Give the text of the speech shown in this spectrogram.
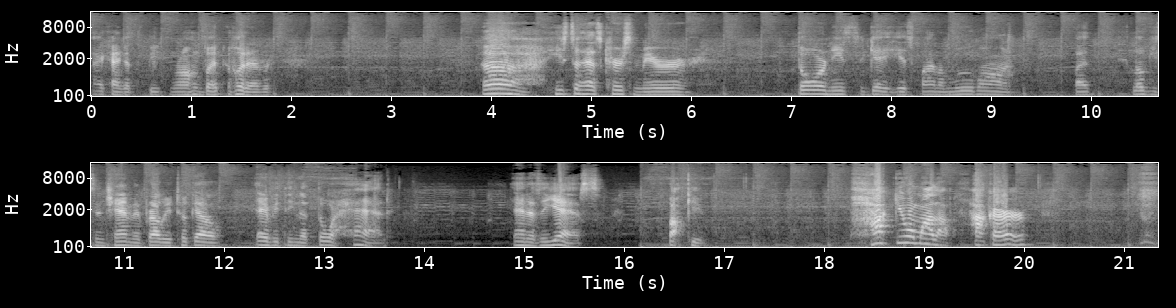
I kind of got the beat wrong, but whatever. Uh, he still has Curse Mirror. Thor needs to get his final move on, but Loki's enchantment probably took out everything that Thor had. And as a yes, fuck you. Fuck you, motherfucker!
